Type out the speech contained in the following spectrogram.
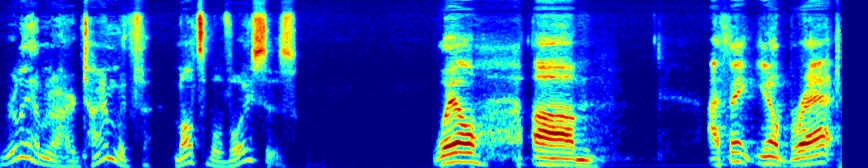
really having a hard time with multiple voices? Well, um, I think you know Brad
